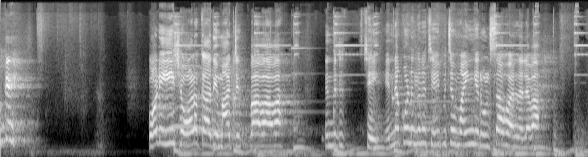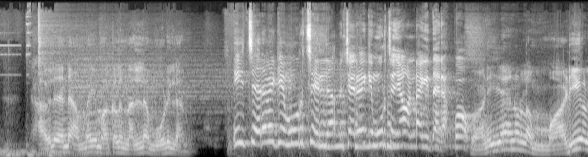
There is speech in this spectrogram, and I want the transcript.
ഓക്കെ പോടി ഈ ഷോളൊക്കെ ആദ്യം മാറ്റി. വാ വാ വാ. എന്നിട്ട് ചെയ്. എന്നെ കൊണ്ട് ഇന്നലെ ചെയ്യിപ്പിച്ച ഭയങ്കര ഉത്സാഹമായിരുന്നല്ലേ വാ. രാവിലെ തന്നെ അമ്മയും മക്കളും നല്ല മൂഡിലാണ്. ഈ ചെരവയ്ക്ക് മൂർച്ചയില്ല. ചെലവയ്ക്ക് മൂർച്ച ഞാൻ ഉണ്ടാക്കി തരാം. പോ. പണി ചെയ്യാനുള്ള മടികൾ.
